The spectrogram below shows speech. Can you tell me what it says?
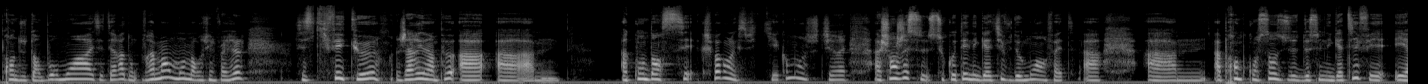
Prendre du temps pour moi, etc. Donc vraiment, moi, ma routine fajr, c'est ce qui fait que j'arrive un peu à, à condenser, je sais pas comment expliquer, comment je dirais, à changer ce, côté négatif de moi en fait, à, à, prendre conscience de, ce négatif et, et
